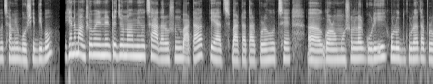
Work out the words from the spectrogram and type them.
হচ্ছে আমি বসিয়ে দিব। এখানে মাংস ম্যারিনেটের জন্য আমি হচ্ছে আদা, রসুন বাটা, পেঁয়াজ বাটা, তারপরে হচ্ছে গরম মশলার গুঁড়ি, হলুদ গুঁড়া, তারপরে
